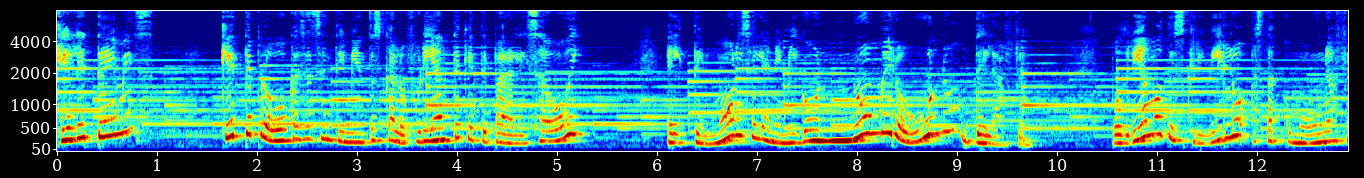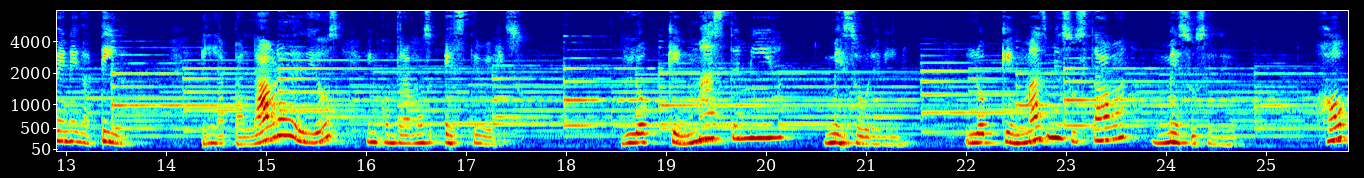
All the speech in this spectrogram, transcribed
qué le temes? ¿Qué te provoca ese sentimiento escalofriante que te paraliza hoy? El temor es el enemigo número uno de la fe. Podríamos describirlo hasta como una fe negativa. En la palabra de Dios encontramos este verso. Lo que más temía me sobrevino. Lo que más me asustaba me sucedió. Job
